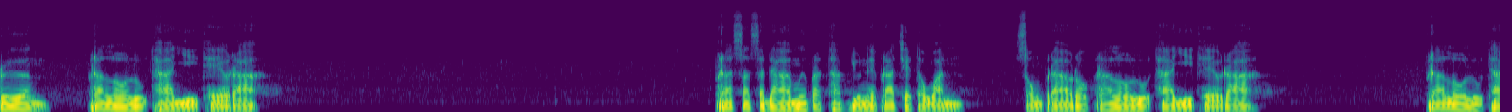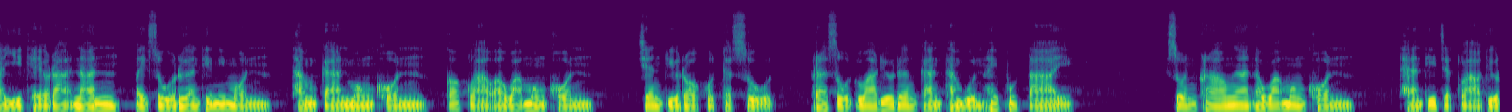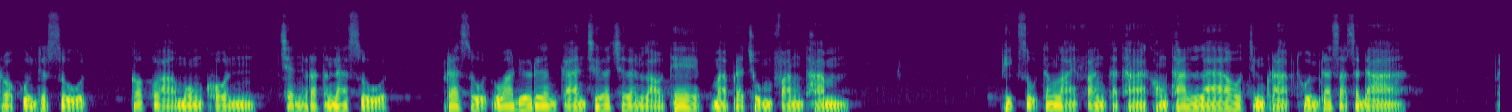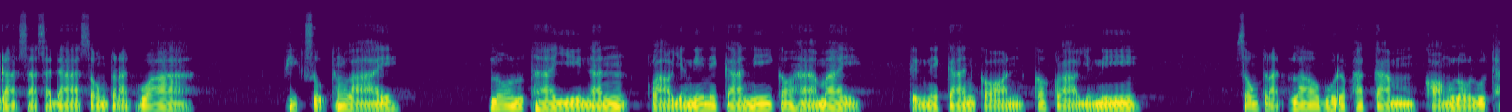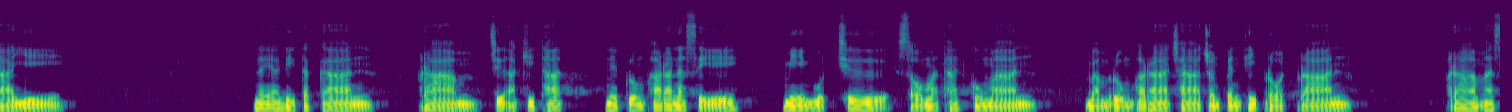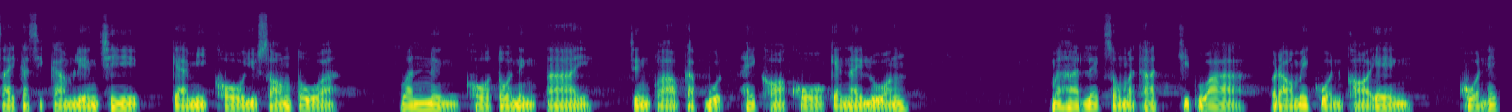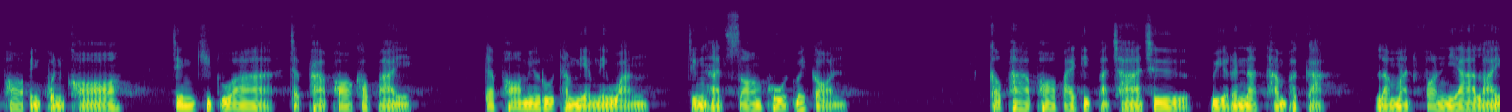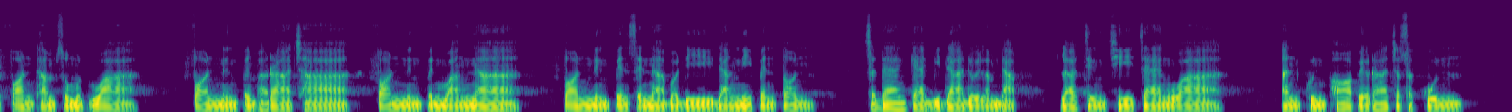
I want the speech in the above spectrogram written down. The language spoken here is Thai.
เรื่อง พระโลลุทายีเทระ พระสัสดาเมื่อประทับอยู่ในพระเจตวันทรงปรารบพระโลลุทายีเทระ พระโลลุทายีเทระนั้นไปสู่เรือนที่นิมนต์ทำการมงคลก็กล่าวอาวะมงคล เช่นติโรกุตสูตร พระสูตรว่าด้วยเรื่องการทำบุญให้ผู้ตาย ส่วนคราวงานอวะมงคล แทนที่จะกล่าวติโรกุตสูตร ก็กล่าวมงคล เช่นรัตนสูตร พระสูตรว่าด้วยเรื่องการเชื้อเชิญเหล่าเทพมาประชุมฟังธรรม ภิกษุทั้งหลายฟังคาถาของท่านแล้วจึงกราบทูลพระศาสดา พระศาสดาทรงตรัสว่า ภิกษุทั้งหลาย โลลุทายีนั้นกล่าวอย่างนี้ในการนี้ก็หาไม่ ถึงในการก่อนก็กล่าวอย่างนี้ ทรงตรัสเล่าบุรพกรรมของโลลุทายี ในอดีตการพรามชื่ออคิทัตในกรุงพาราณสี มีบุตรชื่อ โสมทัตกุมารบำรุงพระราชาจนเป็นที่โปรดปราน พรามอาศัยกสิกรรมเลี้ยงชีพ แกมีโคอยู่สองตัว วันหนึ่งโคตัวหนึ่งตาย จึงกล่าวกับบุตรให้ขอโคแก่นายหลวง มหาดเล็กสมทัตคิดว่าเราไม่ควรขอเอง ควรให้พ่อเป็นคนขอ จึงคิดว่าจะพาพ่อเข้าไป แต่พ่อไม่รู้ธรรมเนียมในวัง จึงหัดซ้อมพูดไว้ก่อน เขาพาพ่อไปที่ป่าช้าชื่อ วีรนัทธรรมภกะละมัดฟ้อนยาหลายฟ้อนทำสมมุติว่าฟ้อนหนึ่งเป็นพระราชาฟ้อนหนึ่งเป็นวังหน้าฟ้อนหนึ่งเป็นเสนาบดีดังนี้เป็นต้น แสดงแก่บิดาโดยลำดับ แล้วจึงชี้แจงว่า อันคุณพ่อไปราชสกุล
